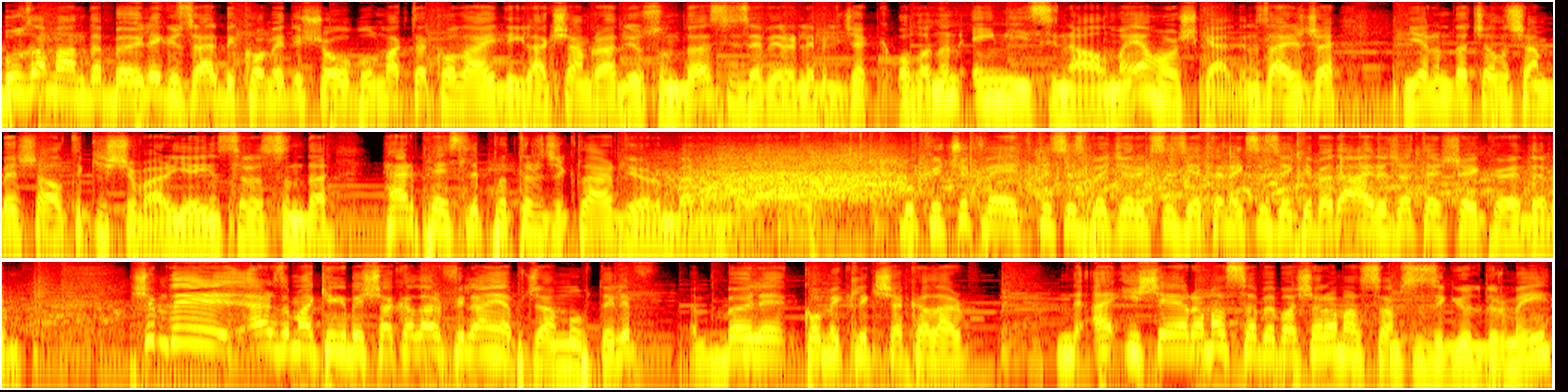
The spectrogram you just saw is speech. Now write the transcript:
bu zamanda böyle güzel bir komedi şovu bulmak da kolay değil. Akşam radyosunda size verilebilecek olanın en iyisini almaya hoş geldiniz. Ayrıca yanımda çalışan 5-6 kişi var yayın sırasında. Her pesli pıtırcıklar diyorum ben onlara. Evet, bu küçük ve etkisiz, beceriksiz, yeteneksiz ekibe de ayrıca teşekkür ederim. Şimdi her zamanki gibi şakalar falan yapacağım muhtelif. Böyle komiklik şakalar. İşe yaramazsa ve başaramazsam sizi güldürmeyi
